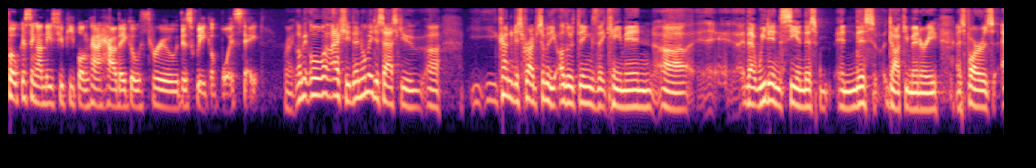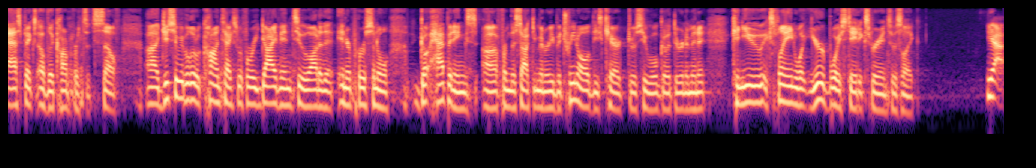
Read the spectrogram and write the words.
focusing on these few people and kind of how they go through this week of Boys State. Right. Let me. Well, actually, then let me just ask you. Uh, you kind of described some of the other things that came in uh, that we didn't see in this in this documentary, as far as aspects of the conference itself. Uh, just so we have a little context before we dive into a lot of the interpersonal go- happenings uh, from this documentary between all of these characters, who we'll go through in a minute. Can you explain what your Boys State experience was like? Yeah.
